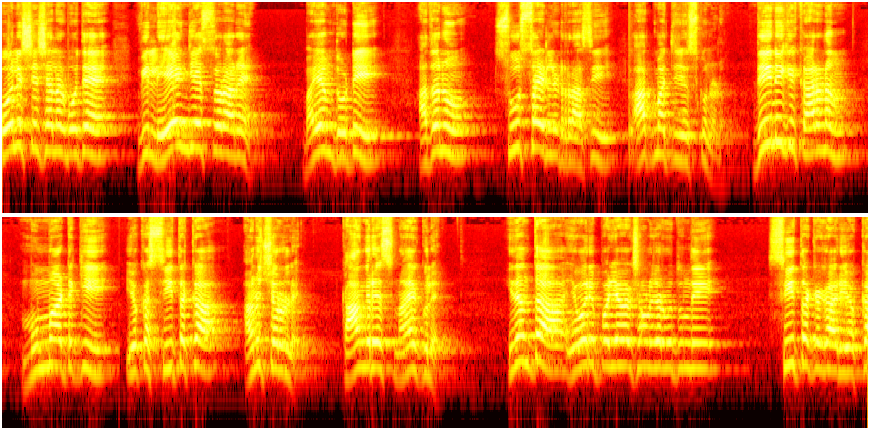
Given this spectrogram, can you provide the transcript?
పోలీస్ స్టేషన్లకు పోతే వీళ్ళు ఏం చేస్తారో అనే భయంతో అతను సూసైడ్ లెటర్ రాసి ఆత్మహత్య చేసుకున్నాడు. దీనికి కారణం ముమ్మాటికి ఈ యొక్క సీతక్క అనుచరులే కాంగ్రెస్ నాయకులే. ఇదంతా ఎవరి పర్యవేక్షణలో జరుగుతుంది? సీతక్క గారి యొక్క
